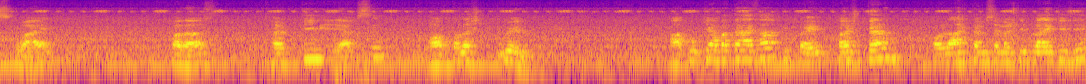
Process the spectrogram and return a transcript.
square plus thirteen x और प्लस ट्वेल्व आपको क्या बताया था कि फ़र्स्ट टर्म और लास्ट टर्म से मल्टीप्लाई कीजिए।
